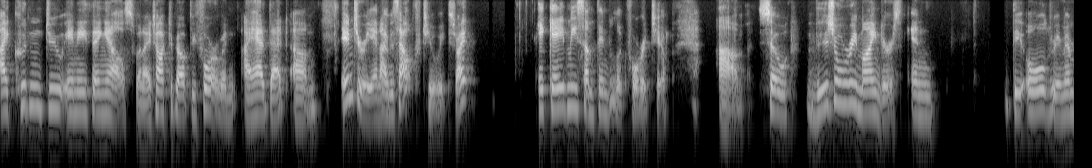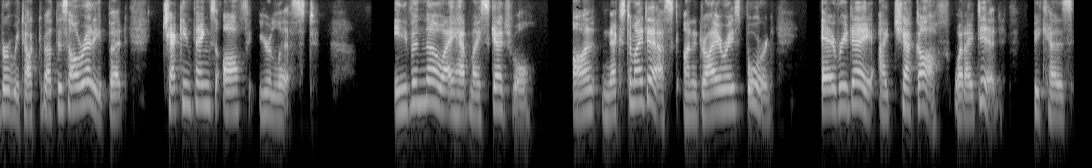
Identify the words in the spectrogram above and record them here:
I couldn't do anything else. When I talked about before, when I had that um, injury and I was out for two weeks, right? It gave me something to look forward to. Um, so, visual reminders and the old, remember, we talked about this already, but checking things off your list. Even though I have my schedule on next to my desk on a dry erase board, every day I check off what I did because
